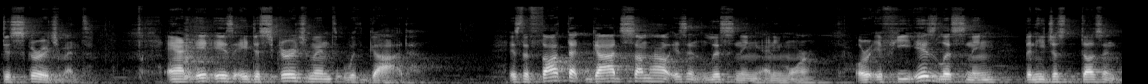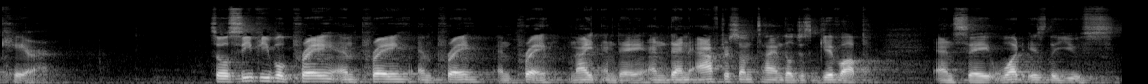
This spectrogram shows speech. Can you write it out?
discouragement and it is a discouragement with God. Is the thought that God somehow isn't listening anymore, or if He is listening, then He just doesn't care. So we'll see people pray and pray and pray and pray night and day, and then after some time, they'll just give up and say, What is the use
